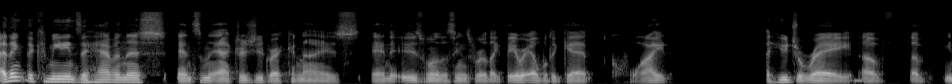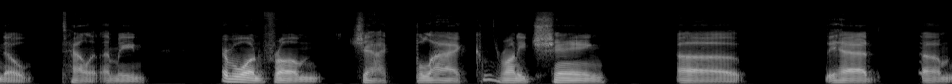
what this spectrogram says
I think the comedians they have in this and some of the actors you'd recognize, and it is one of those things where like they were able to get quite a huge array of of you know talent. I mean, everyone from Jack Black, Ronny Chieng, uh, they had um,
